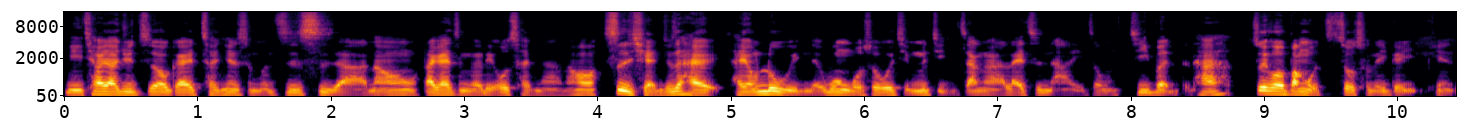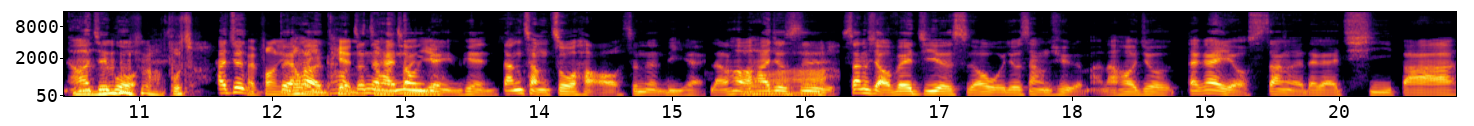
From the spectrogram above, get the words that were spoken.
你跳下去之后该呈现什么姿势啊？然后大概整个流程啊？然后事前就是还还用录影的问我说我紧不紧张啊？来自哪里？这种基本的，他最后帮我做成了一个影片，然后结果 不错，他就对，他他真的还弄一个影片，当场做好，真的很厉害。然后他就是上小飞机的时候我就上去了嘛，然后就。大概有上了大概七八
